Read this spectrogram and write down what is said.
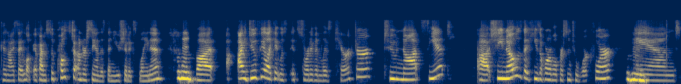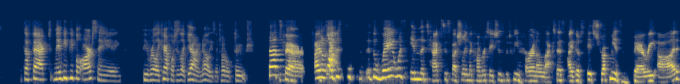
Can I say, look, if I'm supposed to understand this, then you should explain it. Mm-hmm. But I do feel like it was, it's sort of in Liv's character to not see it uh, she knows that he's a horrible person to work for, mm-hmm. and the fact maybe people are saying be really careful. She's like, yeah, I know he's a total douche. That's you fair. Know? I don't. I just the way it was in the text, especially in the conversations between her and Alexis, I just it struck me as very odd.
